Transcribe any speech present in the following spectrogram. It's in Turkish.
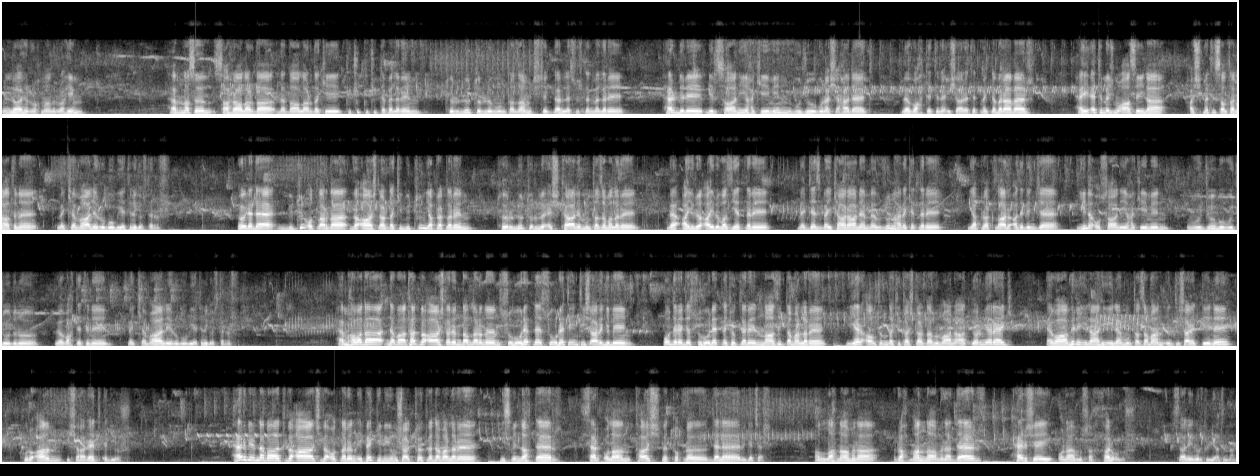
Bismillahirrahmanirrahim. Hem nasıl sahralarda ve dağlardaki küçük küçük tepelerin türlü türlü muntazam çiçeklerle süslenmeleri, her biri bir sani hakimin vücubuna şehadet ve vahdetine işaret etmekle beraber, heyet mecmuasıyla haşmet-i saltanatını ve kemali rububiyetini gösterir. Öyle de bütün otlarda ve ağaçlardaki bütün yaprakların türlü türlü eşkali muntazamaları ve ayrı ayrı vaziyetleri ve cezbeykârane mevzun hareketleri yapraklar adedince yine o sani hakimin vücubu vücudunu ve vahdetini ve kemali rububiyetini gösterir. Hem havada nebatat ve ağaçların dallarının suhuletle sureti intişarı gibi o derece suhuletle köklerin nazik damarları yer altındaki taşlarda mümanaat görmeyerek evamir-i ilahi ile muntazaman intişar ettiğini Kur'an işaret ediyor. Her bir nebat ve ağaç ve otların ipek gibi yumuşak kök ve damarları Bismillah der, sert olan taş ve toprağı deler geçer. Allah namına, Rahman namına der, her şey ona musahhar olur. Risale-i Nur Külliyatı'ndan.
